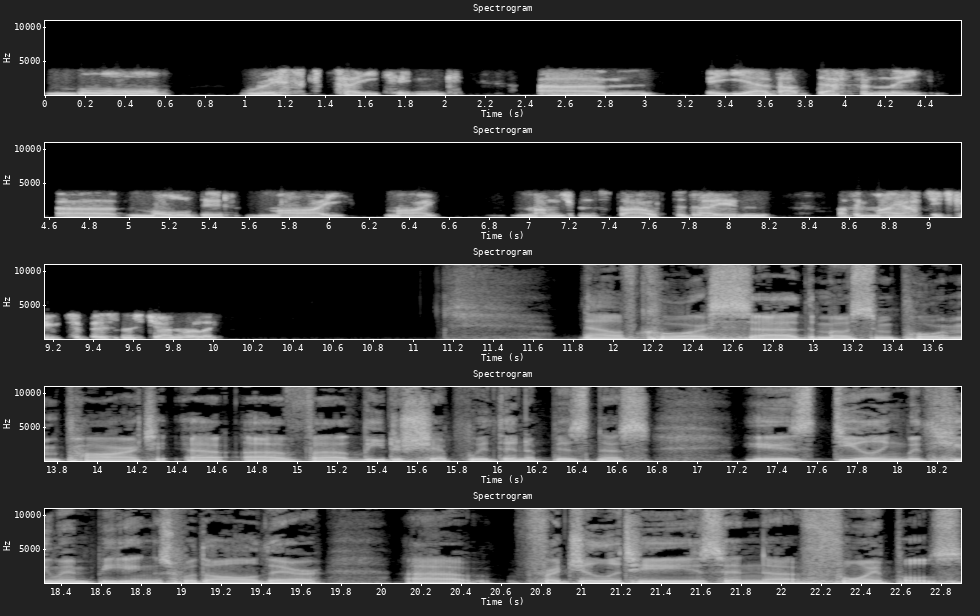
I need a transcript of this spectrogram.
more risk taking. Um, yeah, that definitely uh, molded my my management style today, and I think my attitude to business generally. Now, of course, uh, the most important part uh, of uh, leadership within a business is dealing with human beings with all their uh, fragilities and uh, foibles.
